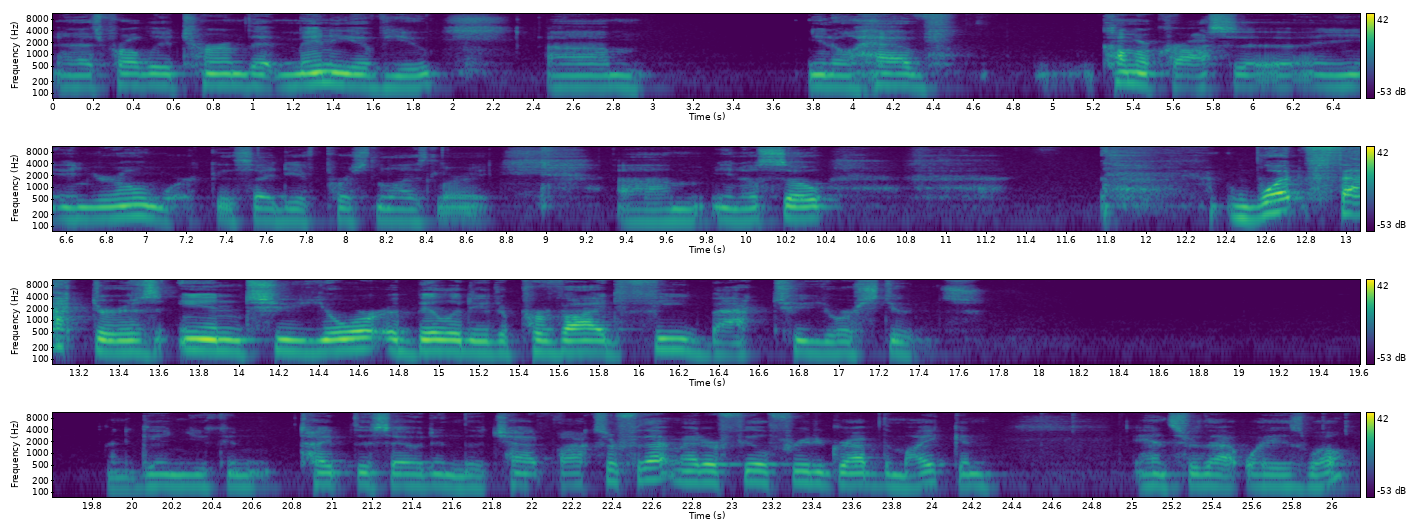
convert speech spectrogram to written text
And that's probably a term that many of you, um, you know, have come across uh, in, in, your own work, this idea of personalized learning. Um, you know, so what factors into your ability to provide feedback to your students? And again, you can type this out in the chat box, or for that matter, feel free to grab the mic and answer that way as well.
